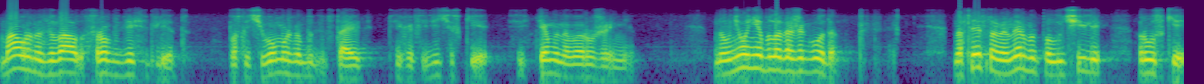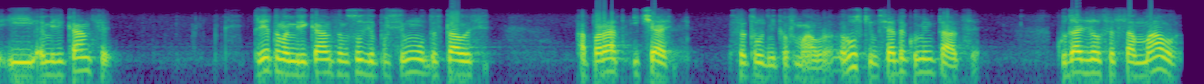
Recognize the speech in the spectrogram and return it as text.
Маур называл срок в 10 лет, после чего можно будет ставить психофизические системы на вооружение. Но у него не было даже года. Наследственные нервы получили русские и американцы. При этом американцам, судя по всему, досталось аппарат и часть сотрудников Маура. Русским вся документация. Куда делся сам Маур,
